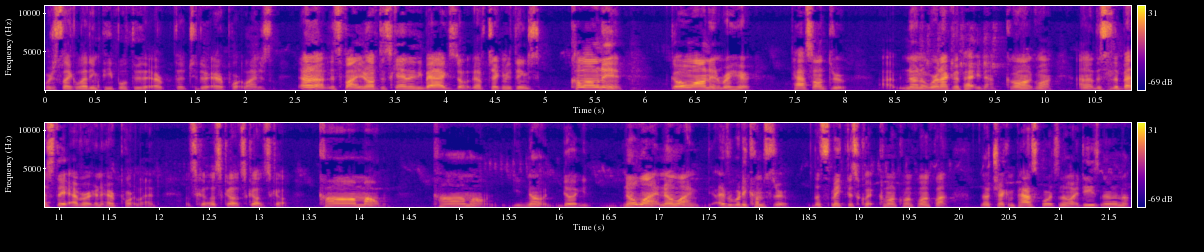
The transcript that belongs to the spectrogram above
We're just like letting people through the, air, the to the airport line. Just no, no, it's fine. You don't have to scan any bags. Don't have to take anything. Just come on in. Go on in right here. Pass on through. Uh, no, no, we're not gonna pat you down. Come on, come on. I know this is the best day ever in airport land. Let's go. Let's go. Let's go. Let's go. Come on. Come on. You know, no line, no line. Everybody comes through. Let's make this quick. Come on, come on, come on, come on. No checking passports, no IDs. No, no, no.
